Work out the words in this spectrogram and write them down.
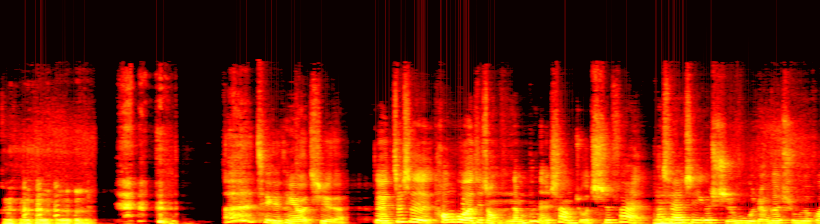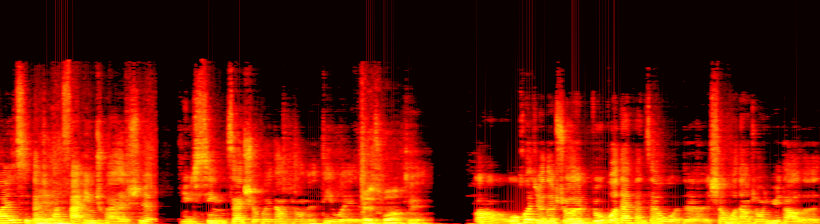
这个挺有趣的。对，就是通过这种能不能上桌吃饭，它虽然是一个食物，人跟食物的关系，但是它反映出来的是女性在社会当中的地位的。没错对。呃，我会觉得说，如果但凡在我的生活当中遇到了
